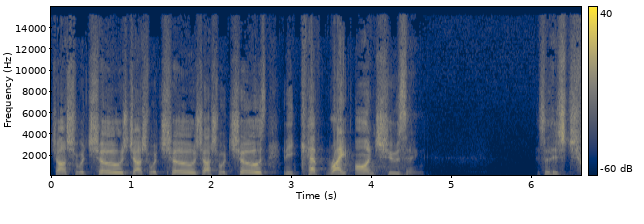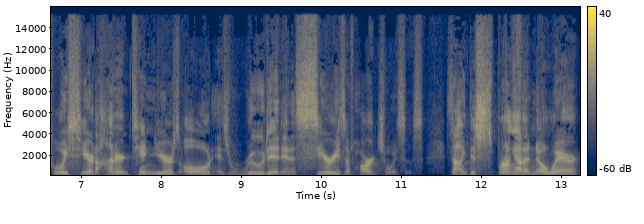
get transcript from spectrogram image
Joshua chose, Joshua chose, Joshua chose, and he kept right on choosing. So his choice here at 110 years old is rooted in a series of hard choices. It's not like this sprung out of nowhere.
